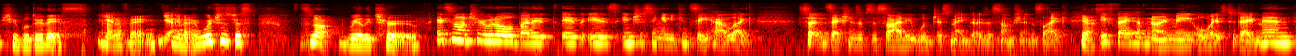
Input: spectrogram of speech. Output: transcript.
she will do this kind Yeah, of thing, yeah. you know, which is just it's not really true. It's not true at all, but it, it is interesting, and you can see how like certain sections of society would just make those assumptions. Like, Yes. if they have known me always to date men,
